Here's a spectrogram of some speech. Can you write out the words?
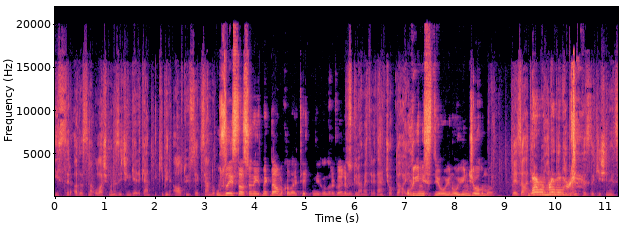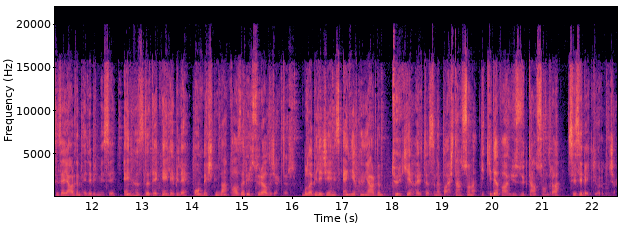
Easter adasına ulaşmanız için gereken 2689 Uzay istasyonuna gitmek daha mı kolay teknik olarak öyle mi? diyor? kilometreden çok daha iyi. Oyun istiyor oyun. Oyuncu oğlum o. Ve zaten bu adadaki en hızlı kişinin size yardım edebilmesi en hızlı tekneyle bile 15 günden fazla bir süre alacaktır. Bulabileceğiniz en yakın yardım Türkiye haritasını baştan sona iki defa yüzdükten sonra sizi bekliyor olacak.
